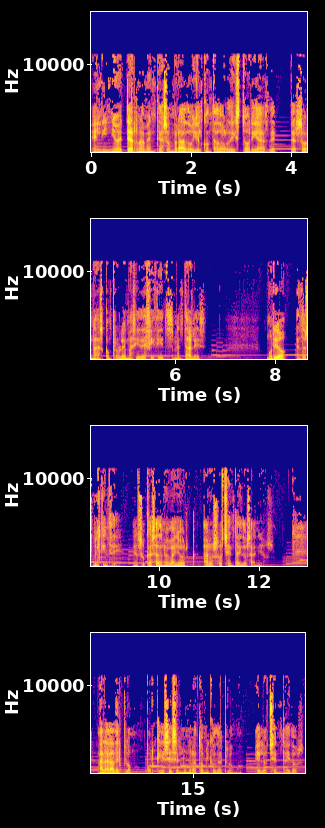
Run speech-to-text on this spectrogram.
el niño eternamente asombrado y el contador de historias de personas con problemas y déficits mentales, murió en 2015 en su casa de Nueva York a los 82 años, a la edad del plomo, porque ese es el número atómico del plomo, el 82.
